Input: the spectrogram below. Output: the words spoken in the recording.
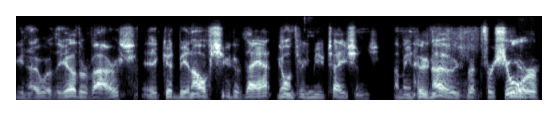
you know, of the other virus. It could be an offshoot of that going through mutations. I mean, who knows? But for sure,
